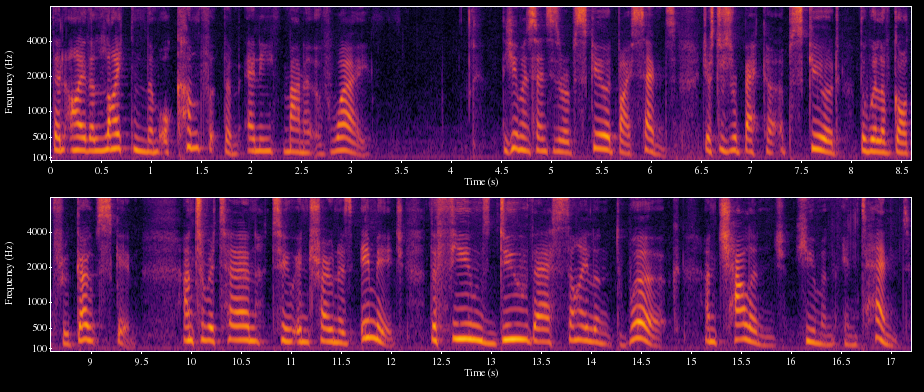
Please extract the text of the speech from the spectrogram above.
then either lighten them or comfort them any manner of way. The human senses are obscured by scents, just as Rebecca obscured the will of God through goat skin. And to return to Introna's image, the fumes do their silent work and challenge human intent.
